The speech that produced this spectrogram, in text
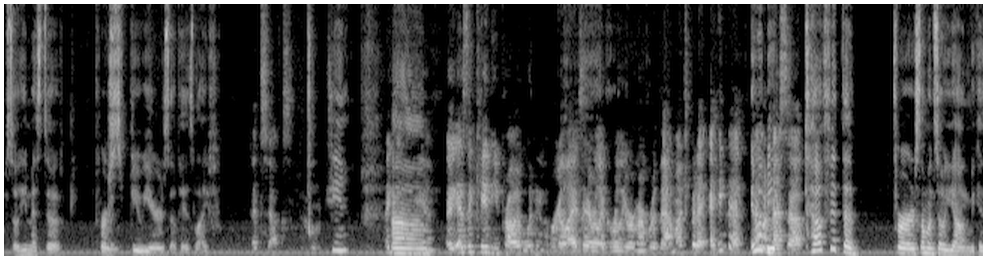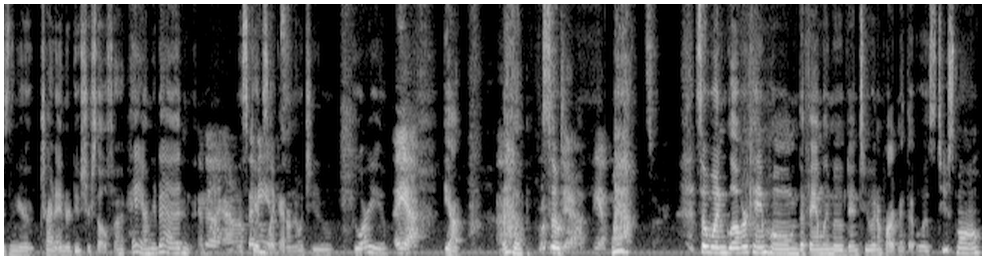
So he missed the first few years of his life. That sucks. Yeah. Like, Um, yeah. As a kid, you probably wouldn't realize it or like really remember that much. But I, I think that It would would be- mess up. Tough at the for someone so young because then you're trying to introduce yourself. Uh, Hey, I'm your dad. And they're like, I don't know This what that kid's like, I don't know what you. Who are you? Uh, yeah. Yeah. Uh, What's so a dad? yeah. Wow. Sorry. So when Glover came home, the family moved into an apartment that was too small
